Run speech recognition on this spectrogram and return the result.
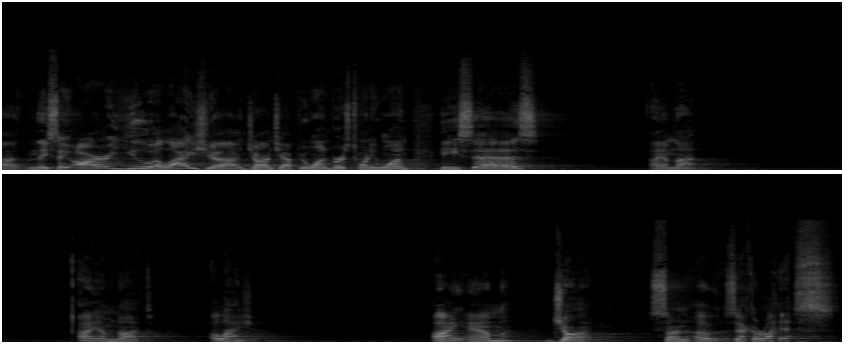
uh, and they say, Are you Elijah? John chapter 1, verse 21, he says, I am not. I am not Elijah. I am John, son of Zacharias.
